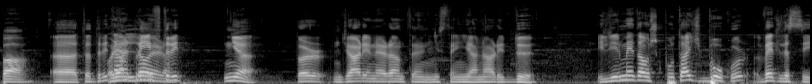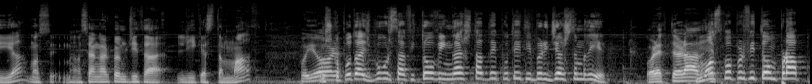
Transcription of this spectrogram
Po. Ë te Dritan Priftit 1 për ngjarjen e rëndë të 21 janarit 2. Ilir Meta u shkëput aq bukur, vetë LSI-ja, mos mos ja ngarkojmë gjitha Likës të madh. Po jo. U shkëput aq bukur sa fitoi nga 7 deputetë i bëri 16. Ore këtë radhë. Mos po përfiton prap.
